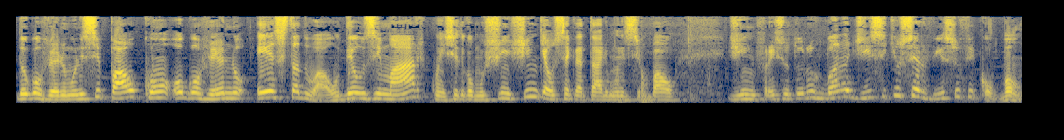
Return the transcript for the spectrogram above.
do governo municipal com o governo estadual. O Deusimar, conhecido como Xinxin, que é o secretário municipal de infraestrutura urbana, disse que o serviço ficou bom.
